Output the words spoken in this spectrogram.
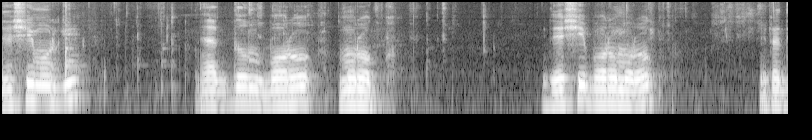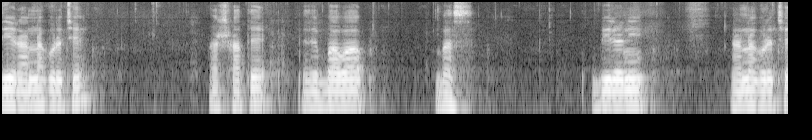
দেশি মুরগি, একদম বড় মোরগ। দেশি বড় মোরগ, এটা দিয়ে রান্না করেছে। আর সাথে বাবা, ব্যাস, বিরিয়ানি রান্না করেছে।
